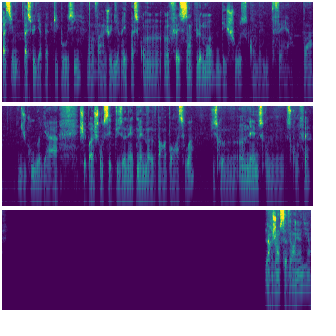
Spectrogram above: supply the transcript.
parce, qu'il n'y a pas de pipeau aussi, enfin je veux dire, et parce qu'on fait simplement des choses qu'on aime faire. Point. Du coup, il y a, je sais pas, je trouve que c'est plus honnête même euh, par rapport à soi, puisqu'on on aime ce qu'on fait. L'argent, ça veut rien dire.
